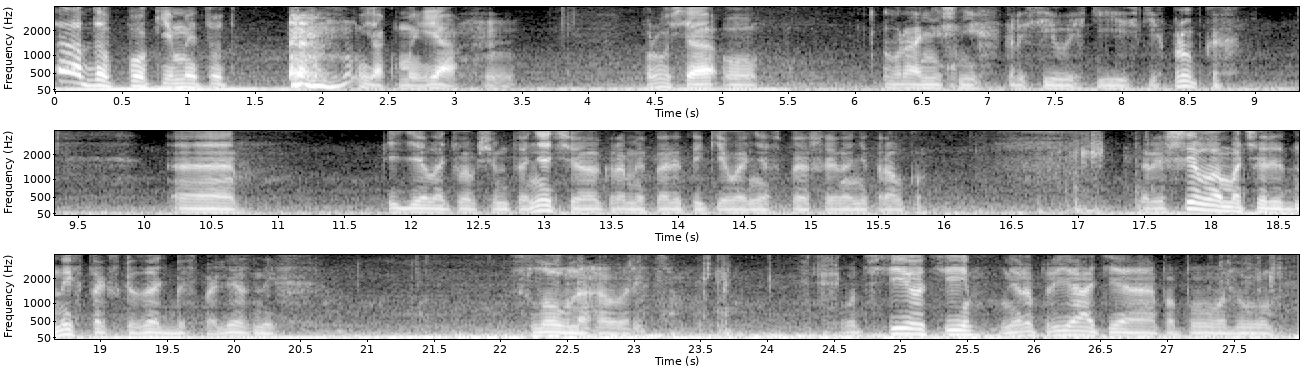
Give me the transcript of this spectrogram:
А допоки ми тут, ну як ми, я хм, пруся у в ранішніх красивих київських пробках. Е, и делать, в общем-то, нечего, кроме перетыкивания с першей на нейтралку. Решил вам очередных, так сказать, бесполезных слов наговорить. Вот всі оці мероприятия по поводу а,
